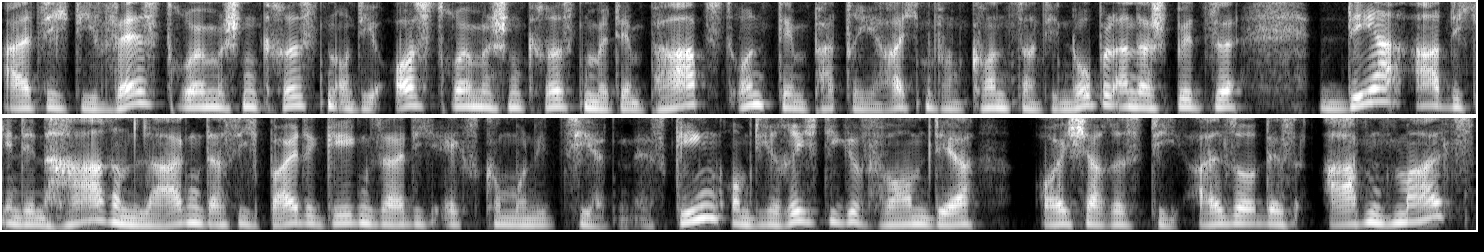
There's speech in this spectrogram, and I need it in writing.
als sich die weströmischen Christen und die oströmischen weströmischen Christen mit dem Papst und dem Patriarchen von Konstantinopel an der Spitze derartig in den Haaren lagen, dass sich beide gegenseitig exkommunizierten. Es ging um die richtige Form der Eucharistie, also des Abendmahls,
